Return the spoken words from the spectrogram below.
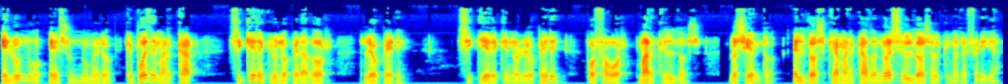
El 1 es un número que puede marcar si quiere que un operador le opere. Si quiere que no le opere, por favor, marque el 2. Lo siento, el 2 que ha marcado no es el 2 al que me refería.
